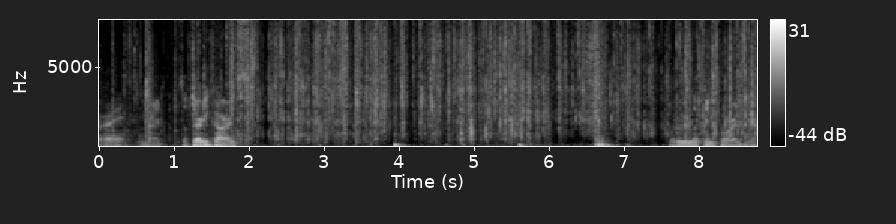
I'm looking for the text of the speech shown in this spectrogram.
All right. All right. So 30 cards. What are we looking for in here?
